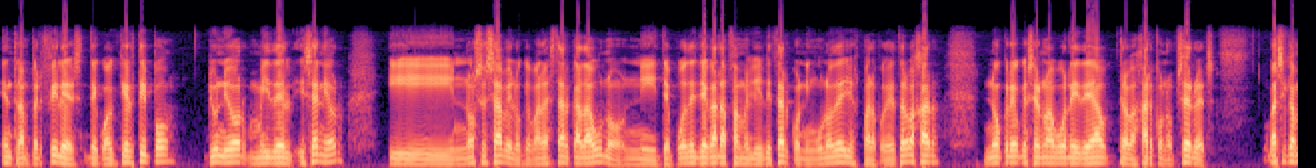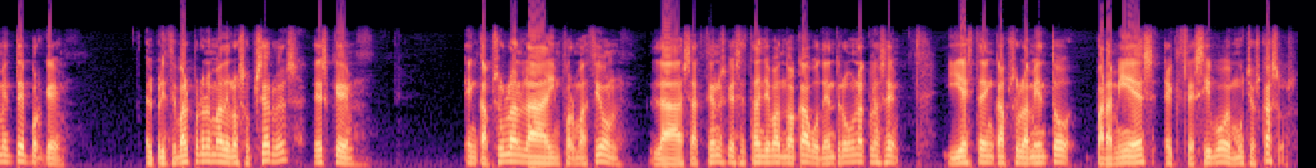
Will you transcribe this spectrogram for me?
entran perfiles de cualquier tipo, junior, middle y senior, y no se sabe lo que van a estar cada uno, ni te puedes llegar a familiarizar con ninguno de ellos para poder trabajar, no creo que sea una buena idea trabajar con observers. Básicamente porque el principal problema de los observers es que encapsulan la información, las acciones que se están llevando a cabo dentro de una clase y este encapsulamiento para mí es excesivo en muchos casos,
